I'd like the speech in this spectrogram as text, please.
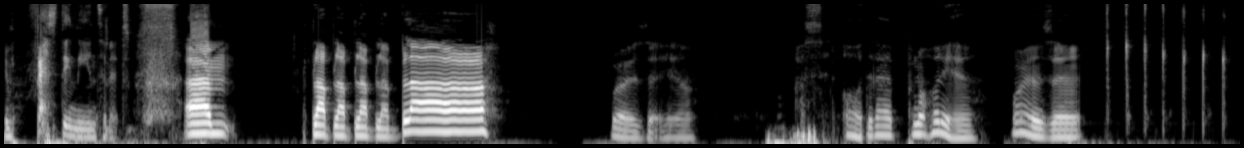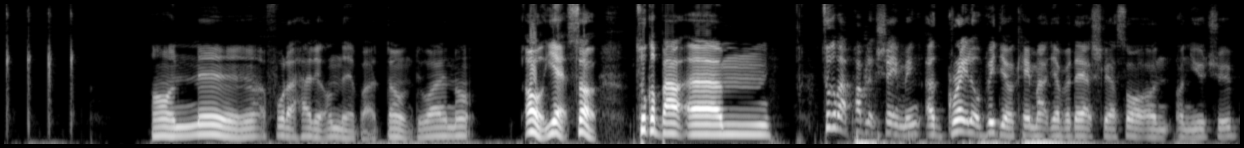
infesting the internet. Um, blah blah blah blah blah. Where is it here? I said, oh, did I put my hoodie here? Where is it? Oh no, I thought I had it on there, but I don't. Do I not? Oh yeah. So talk about um Talk about public shaming. A great little video came out the other day. Actually, I saw on on YouTube.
